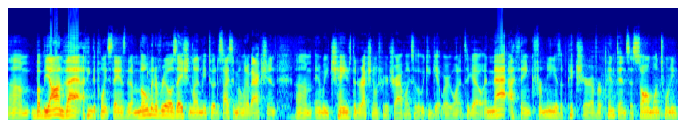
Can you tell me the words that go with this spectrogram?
Um, but beyond that, I think the point stands that a moment of realization led me to a decisive moment of action. Um, and we changed the direction in which we were traveling so that we could get where we wanted to go. And that, I think, for me, is a picture of repentance as Psalm 120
